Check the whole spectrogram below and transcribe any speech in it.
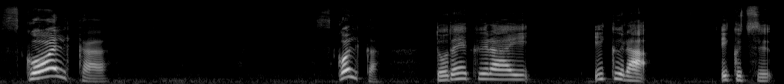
«сколько». Сколько? どれくらいいくらいくつ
